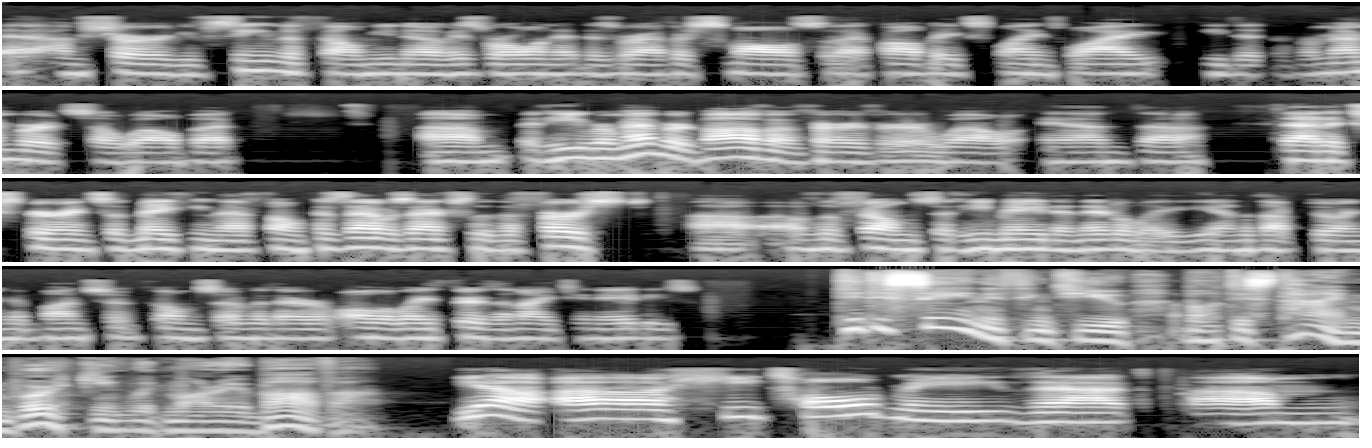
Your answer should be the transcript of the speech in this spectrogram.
I'm sure you've seen the film, you know his role in it is rather small, so that probably explains why he didn't remember it so well. But um, but he remembered Bava very very well, and uh, that experience of making that film because that was actually the first uh, of the films that he made in Italy. He ended up doing a bunch of films over there all the way through the 1980s. Did he say anything to you about his time working with Mario Bava? Yeah, uh, he told me that um,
